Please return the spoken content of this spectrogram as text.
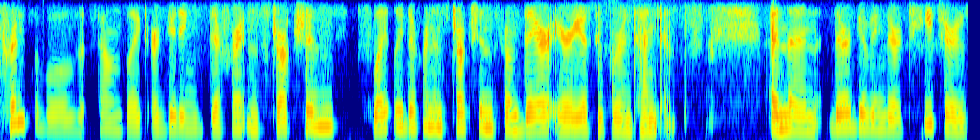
principals, it sounds like, are getting different instructions, slightly different instructions from their area superintendents. And then they're giving their teachers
